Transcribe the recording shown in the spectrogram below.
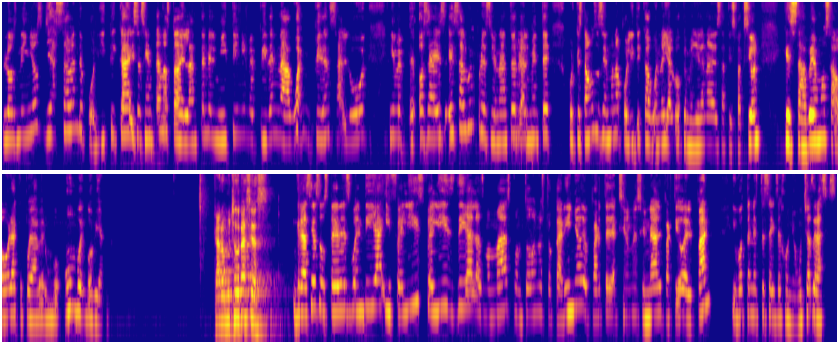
los niños ya saben de política y se sientan hasta adelante en el meeting y me piden agua, me piden salud. Y me, eh, o sea, es, es algo impresionante realmente porque estamos haciendo una política buena y algo que me llena de satisfacción, que sabemos ahora que puede haber un, un buen gobierno. Caro, muchas gracias. Gracias a ustedes, buen día y feliz, feliz día a las mamás con todo nuestro cariño de parte de Acción Nacional, Partido del PAN y voten este 6 de junio. Muchas gracias.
